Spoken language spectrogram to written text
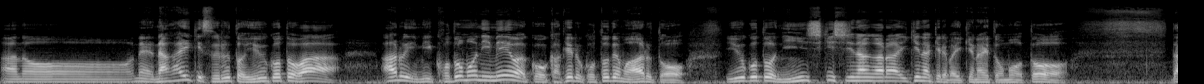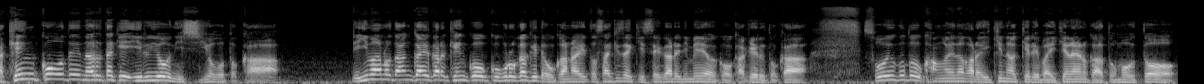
あのー、ね、長生きするということは、ある意味子供に迷惑をかけることでもあるということを認識しながら生きなければいけないと思うと、だ健康でなるだけいるようにしようとか、で、今の段階から健康を心がけておかないと先々せがれに迷惑をかけるとか、そういうことを考えながら生きなければいけないのかと思うと、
